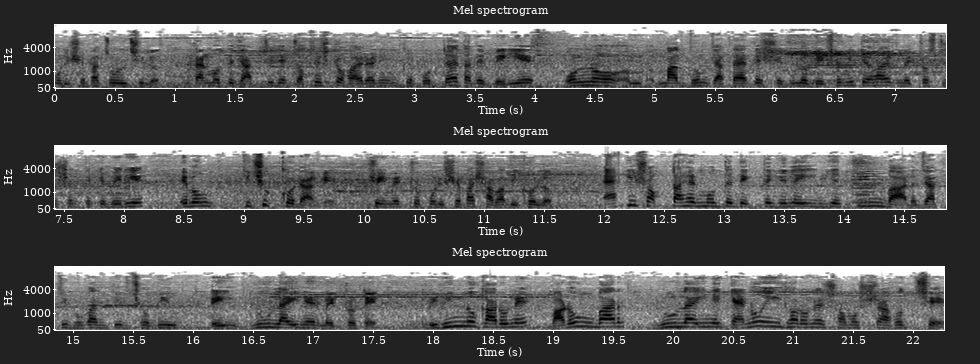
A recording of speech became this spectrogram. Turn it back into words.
পরিষেবা চলছিল। তার মধ্যে যাত্রীদের যথেষ্ট হয়রানির মুখে পড়তে হয়, তাদের বেরিয়ে অন্য মাধ্যম যাতায়াতের সেগুলো বেছে নিতে হয় মেট্রো স্টেশন থেকে বেরিয়ে এবং কিছুক্ষণ আগে সেই মেট্রো পরিষেবা স্বাভাবিক হলো। একই সপ্তাহের মধ্যে দেখতে গেলে এই যে তিনবার যাত্রী ভোগান্তির ছবি এই ব্লু লাইনের মেট্রোতে বিভিন্ন কারণে বারংবার ব্লু লাইনে কেন এই ধরনের সমস্যা হচ্ছে?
